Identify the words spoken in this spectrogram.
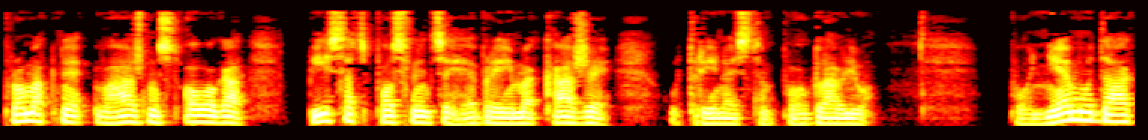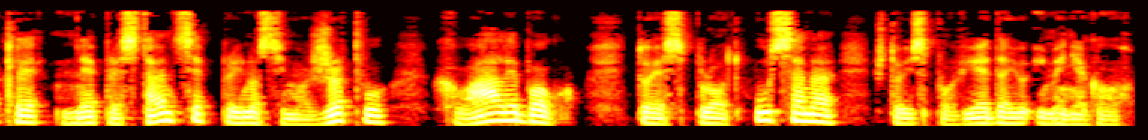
promakne važnost ovoga, pisac poslanice Hebrejima kaže u 13. poglavlju. Po njemu, dakle, neprestance prinosimo žrtvu hvale Bogu, to je splod usana što ispovjedaju ime njegovo.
